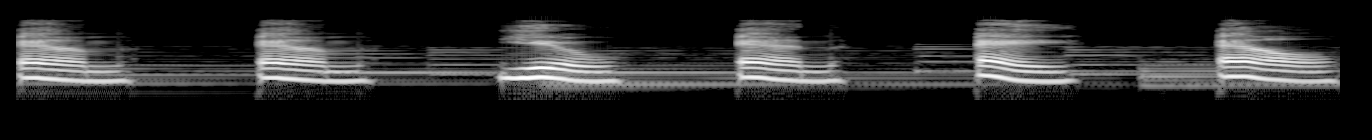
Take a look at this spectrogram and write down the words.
M M U N A L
